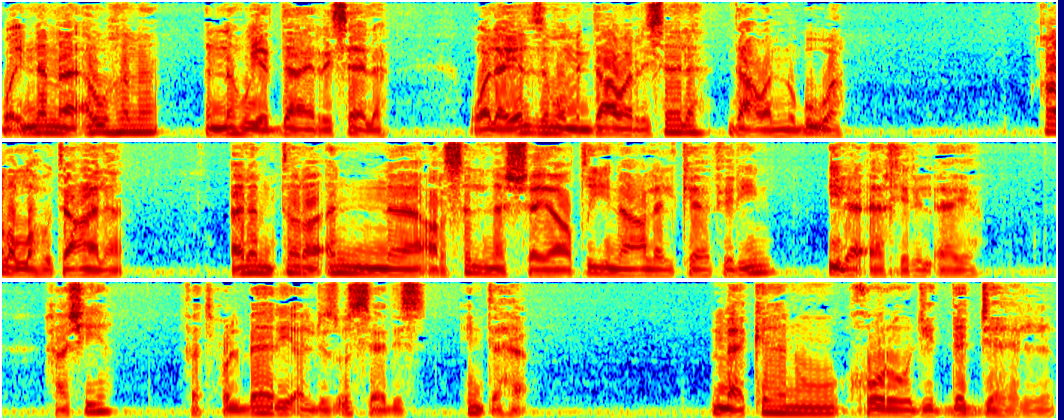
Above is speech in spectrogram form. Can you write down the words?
وإنما أوهم أنه يدعي الرسالة ولا يلزم من دعوى الرسالة دعوى النبوة. قال الله تعالى ألم تر أن أرسلنا الشياطين على الكافرين إلى آخر الآية؟ حاشية فتح الباري الجزء السادس انتهى. مكان خروج الدجال.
